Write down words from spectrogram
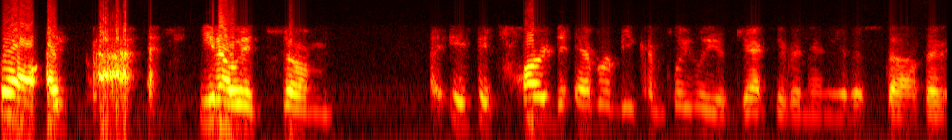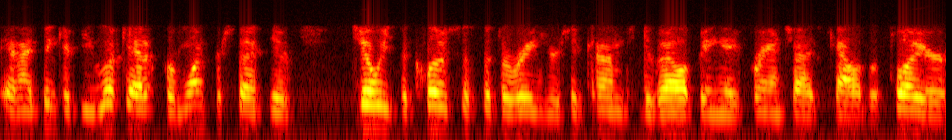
Well, I, uh, you know, it's um, it, it's hard to ever be completely objective in any of this stuff, and, and I think if you look at it from one perspective, Joey's the closest that the Rangers had come to developing a franchise caliber player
